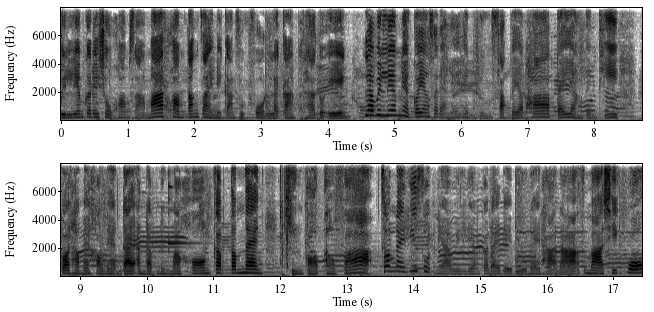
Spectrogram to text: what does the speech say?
วิลเลียมก็ได้โชว์ความสามารถความตั้งใจในการฝึกฝนและการพัฒนาตัวเอง และวิลเลียมเนี่ยก็ยังแสดงให้เห็นถึงศักยภาพได้อย่างเต็มที่ ก็ทำให้เขาเนี่ยได้อันดับหนึ่งมาครองกับตำแหน่ง King of Alpha จนในที่สุดเนี่ยวิลเลียมก็ได้เดบิวต์ในฐานะสมาชิกวง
